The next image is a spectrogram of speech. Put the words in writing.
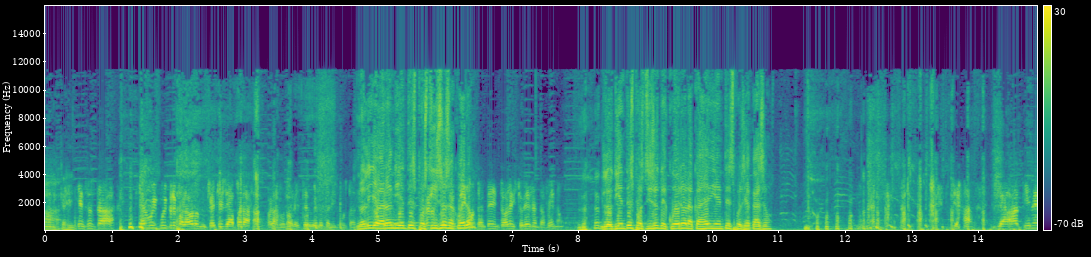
Eso está, están muy, muy preparados los muchachos ya para, para afrontar este duelo tan importante. ¿No le llevaron dientes postizos a Cuero? importante en toda la historia de Santa Fe, ¿no? Los dientes postizos de cuero, la caja de dientes por si acaso. ya, ya tiene,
